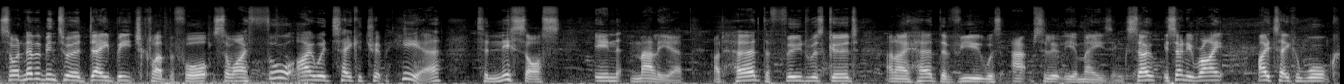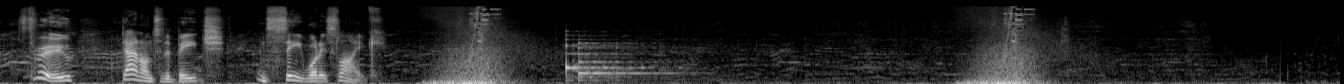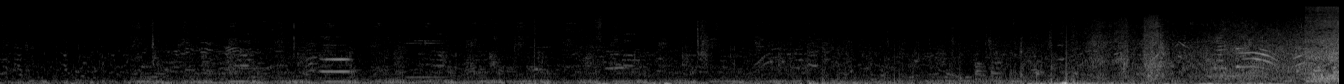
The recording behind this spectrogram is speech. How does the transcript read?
So I'd never been to a day beach club before, so I thought I would take a trip here to Nissos in Malia. I'd heard the food was good and I heard the view was absolutely amazing. So it's only right I take a walk through down onto the beach and see what it's like.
